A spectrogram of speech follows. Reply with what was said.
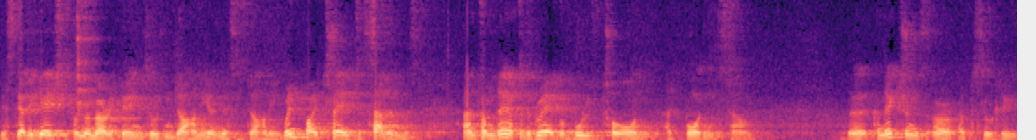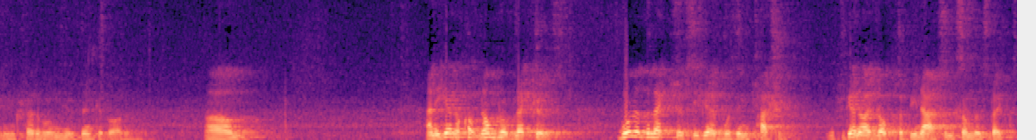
this delegation from America, including Doheny and Mrs. Doheny, went by train to Sallins and from there to the grave of Wolfe Tone at Bodenstown. The connections are absolutely incredible when you think about it. Um, and he gave a number of lectures one of the lectures he gave was in Cashel, again I'd love to have been at in some respects.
